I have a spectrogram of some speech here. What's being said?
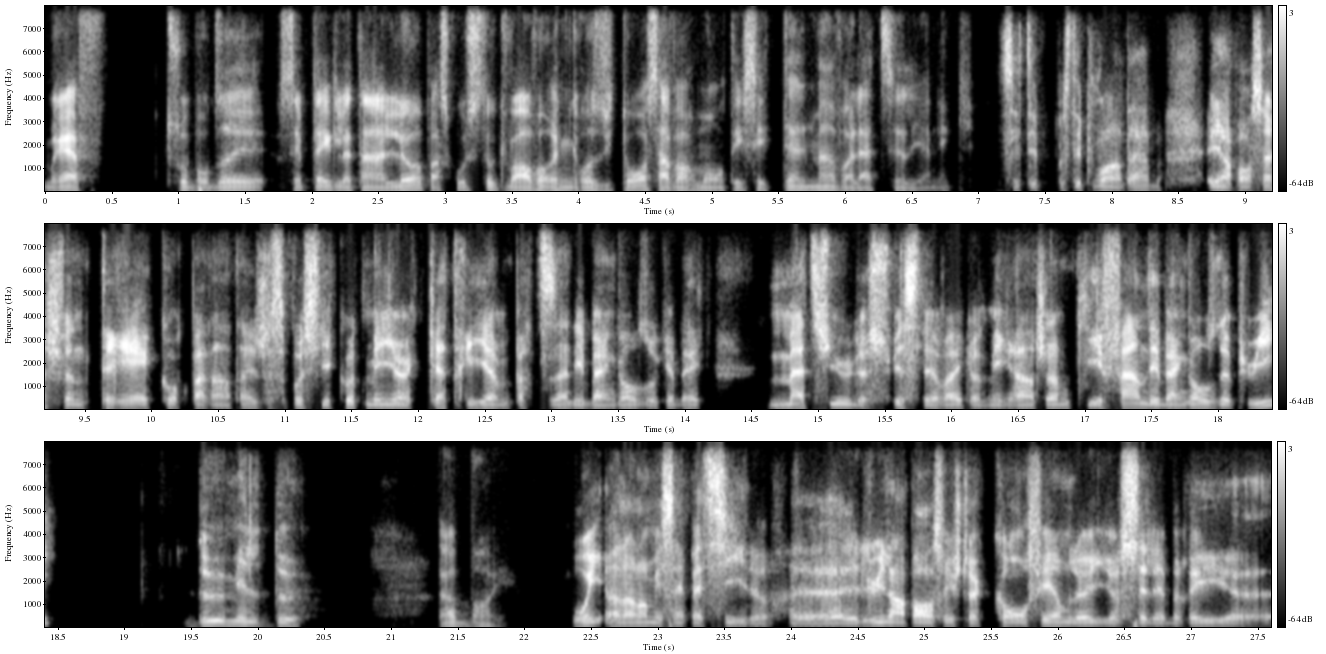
bref, tout ça pour dire, c'est peut-être le temps là, parce qu'aussitôt qu'il va avoir une grosse victoire, ça va remonter. C'est tellement volatile, Yannick. C'est épouvantable. Et en passant, je fais une très courte parenthèse. Je ne sais pas s'il écoute, mais il y a un quatrième partisan des Bengals au Québec, Mathieu, le Suisse Lévesque, un de mes grands chums, qui est fan des Bengals depuis 2002. Oh boy. Oui, ah non, non, mes sympathies. Là. Euh, lui, l'an passé, je te confirme, là, il a célébré euh,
